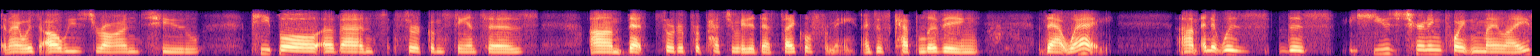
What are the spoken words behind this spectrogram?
and i was always drawn to people events circumstances um that sort of perpetuated that cycle for me i just kept living that way um and it was this huge turning point in my life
